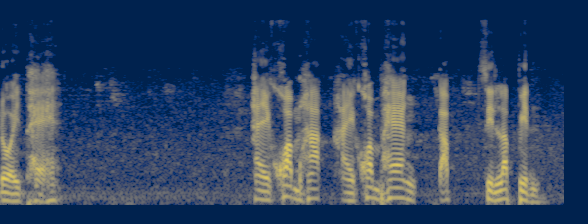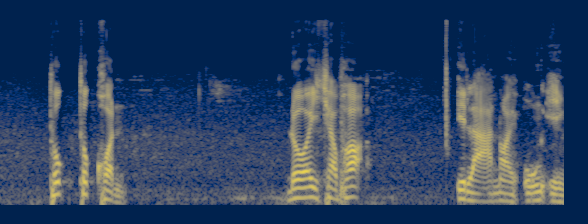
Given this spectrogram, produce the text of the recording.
โดยแท้ให้ความหักให้ความแพงกับศิลปิน ทุกทุกคน โดยเฉพาะอีหลาหน่อยอุงอิง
